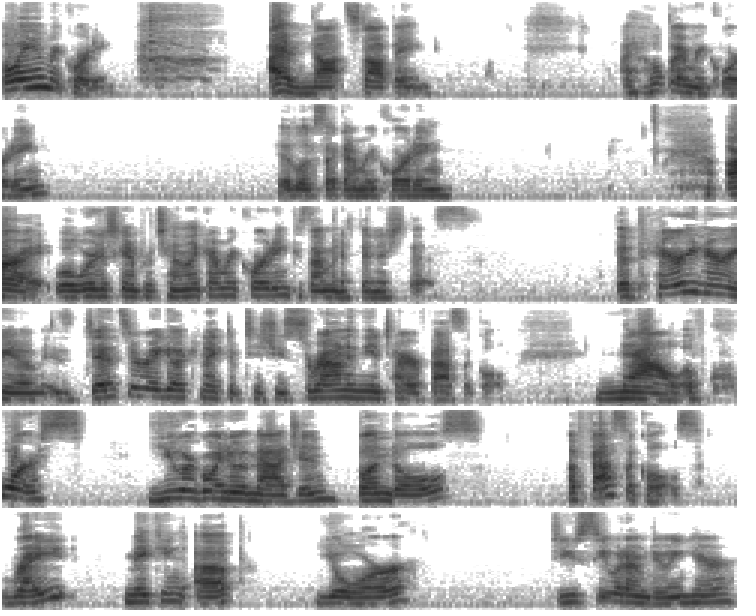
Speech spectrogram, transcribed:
Oh, I am recording. I am not stopping. I hope I'm recording. It looks like I'm recording. All right, well, we're just going to pretend like I'm recording because I'm going to finish this. The perineurium is dense irregular connective tissue surrounding the entire fascicle. Now, of course, you are going to imagine bundles of fascicles, right, making up your, do you see what I'm doing here?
